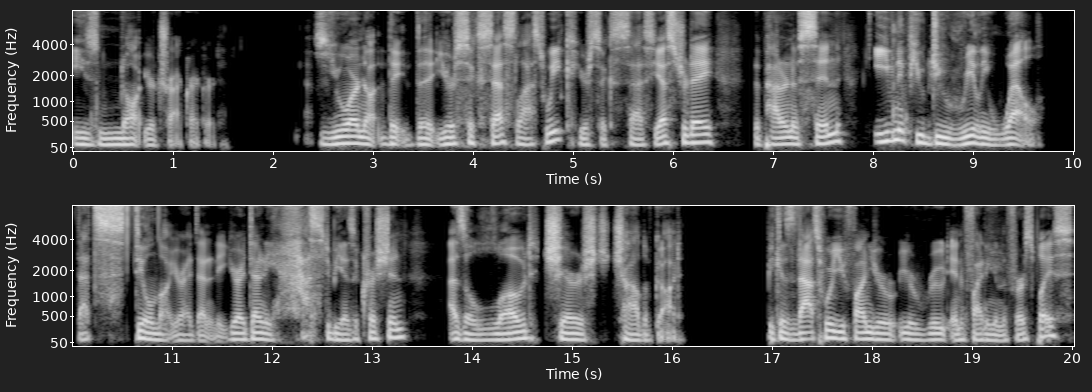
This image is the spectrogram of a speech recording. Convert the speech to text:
is not your track record. yes You are not the, the your success last week, your success yesterday, the pattern of sin, even if you do really well, that's still not your identity. Your identity has to be as a Christian, as a loved, cherished child of God. Because that's where you find your your root in fighting in the first place.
